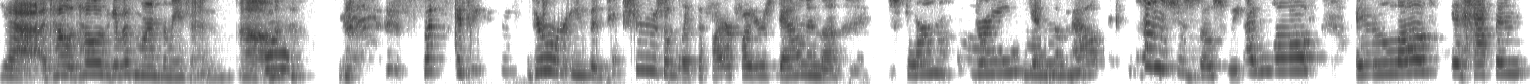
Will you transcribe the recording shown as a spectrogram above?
yeah, tell tell us, give us more information. Um, well, but if there were even pictures of like the firefighters down in the storm drain getting them out. That is just so sweet. I love, I love it happened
